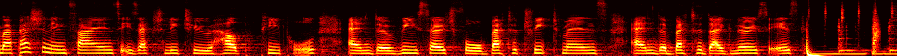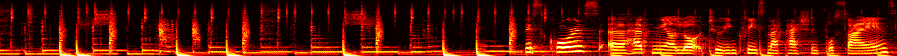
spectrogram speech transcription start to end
My passion in science is actually to help people and uh, research for better treatments and uh, better diagnosis. This course uh, helped me a lot to increase my passion for science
